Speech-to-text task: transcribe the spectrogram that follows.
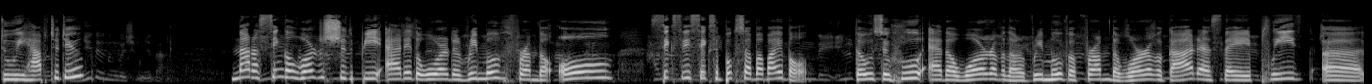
do we have to do? Not a single word should be added or removed from the all 66 books of the Bible. Those who add a word of the remove from the word of God as they please, uh,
